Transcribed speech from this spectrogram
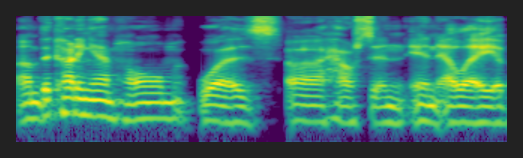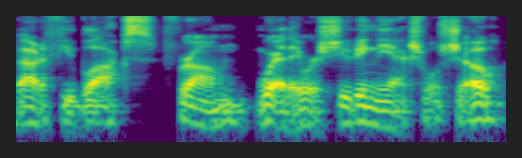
Um, the Cunningham home was a house in in LA, about a few blocks from where they were shooting the actual show.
